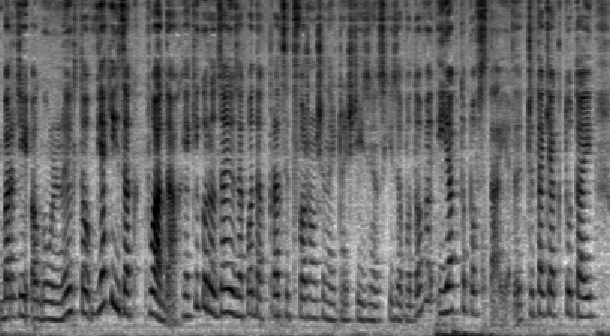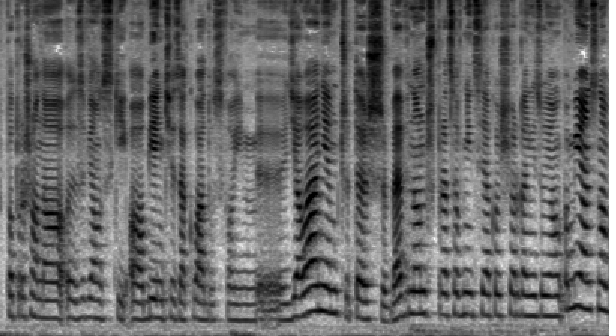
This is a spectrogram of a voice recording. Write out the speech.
bardziej ogólnych, to w jakich zakładach, jakiego rodzaju zakładach pracy tworzą się najczęściej związki zawodowe i jak to powstaje? Czy tak jak tutaj poproszono związki o objęcie zakładu swoim y, działaniem, czy też wewnątrz pracownicy jakoś się organizują? Pomijając no,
